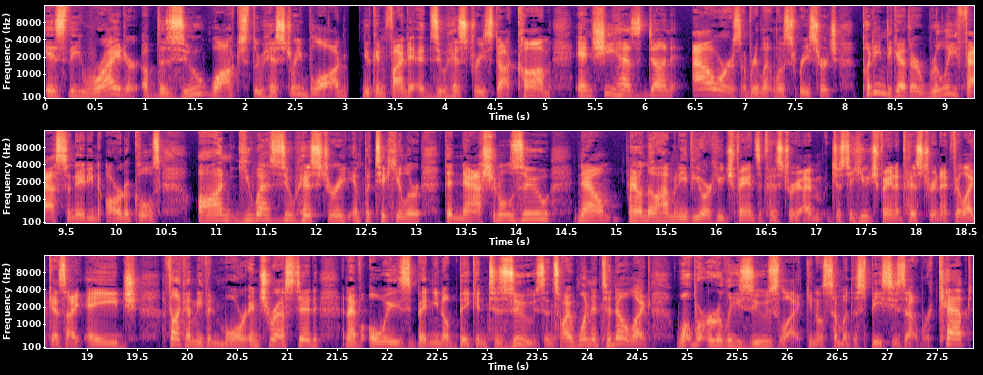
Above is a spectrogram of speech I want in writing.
is the writer of the Zoo Walks Through History blog. You can find it at zoohistories.com. And she has done hours of relentless research putting together really fascinating articles on U.S. zoo history, in particular, the National Zoo. Now, I don't know how many of you are huge fans of history. I'm just a huge fan of history. And I feel like as I age, I feel like I'm even more interested and I've always been, you know, big into zoos. And so I wanted to know, like, what were early zoos like? You know, some of the species that were kept.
